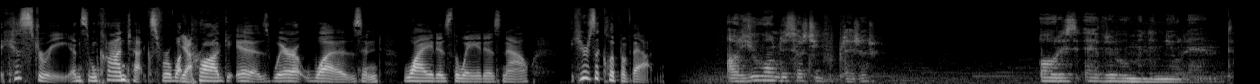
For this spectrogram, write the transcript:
history and some context for what Yeah. Prague is, where it was, and why it is the way it is now. Here's a clip of that. Are you only searching for pleasure? Or is every woman a new land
